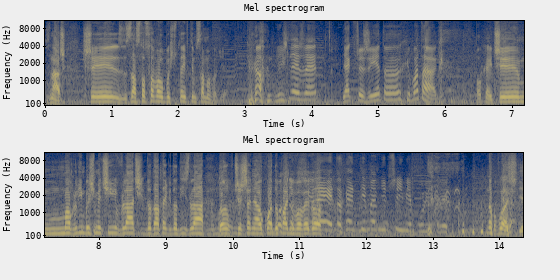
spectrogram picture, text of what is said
Znasz. Czy zastosowałbyś tutaj w tym samochodzie? Myślę, że jak przeżyję, to chyba tak. Okej, czy moglibyśmy Ci wlać dodatek do diesla do czyszczenia układu paliwowego? Się, to chętnie pewnie przyjmie pół litry. No właśnie.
